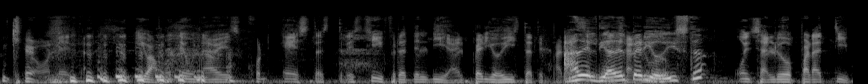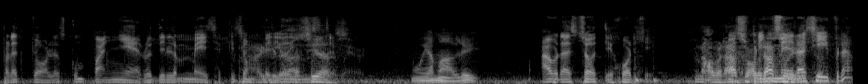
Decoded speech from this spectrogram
¡Qué boleta! Y vamos de una vez con estas tres cifras del Día del Periodista, ¿te parece? Ah, del Día Un del saludo- Periodista. Un saludo para ti, para todos los compañeros de la mesa que son Ay, periodistas. gracias. Muy amable. Abrazote, Jorge. Un abrazo, abrazo. Primera cifra,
